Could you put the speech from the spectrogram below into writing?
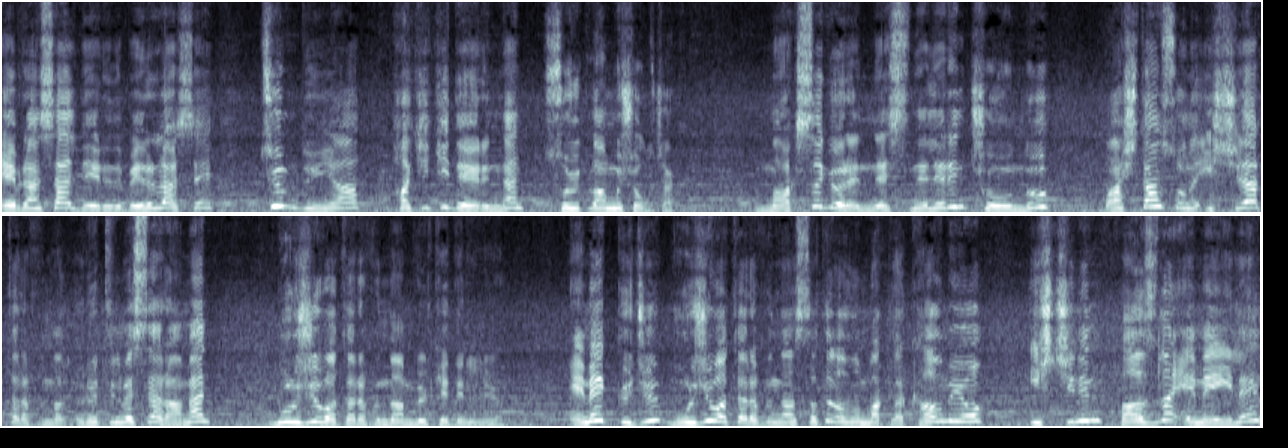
evrensel değerini belirlerse tüm dünya hakiki değerinden soyutlanmış olacak. Marx'a göre nesnelerin çoğunluğu baştan sona işçiler tarafından üretilmesine rağmen Burjuva tarafından mülk ediniliyor. Emek gücü Burjuva tarafından satın alınmakla kalmıyor, işçinin fazla emeğiyle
